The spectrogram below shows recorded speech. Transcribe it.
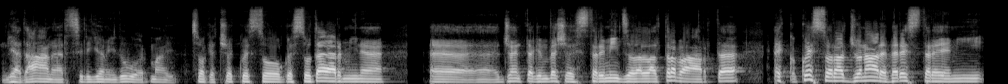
gli adaners, li chiami tu ormai, so che c'è questo, questo termine eh, gente che invece estremizza dall'altra parte. Ecco, questo ragionare per estremi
